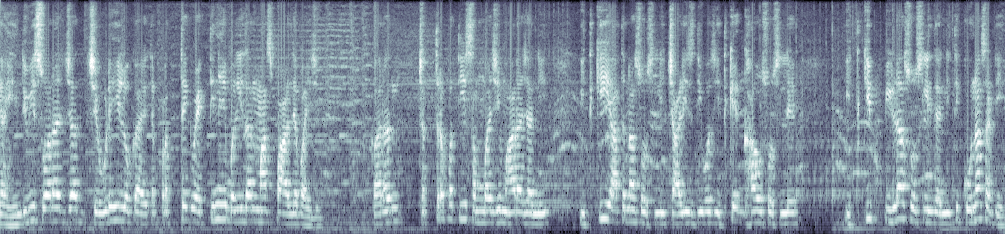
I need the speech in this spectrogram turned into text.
या हिंदवी स्वराज्यात जेवढेही लोक आहेत त्या प्रत्येक व्यक्तीने हे बलिदान मास पाळले पाहिजे. कारण छत्रपती संभाजी महाराजांनी इतकी यातना सोसली चाळीस दिवस इतके घाव सोसले इतकी पीडा सोसली त्यांनी ती कोणासाठी?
